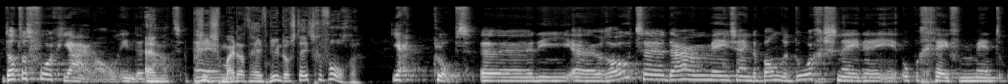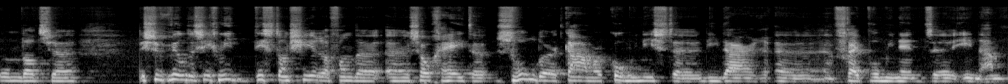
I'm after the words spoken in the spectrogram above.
Dat was vorig jaar al, inderdaad. En, precies, en, maar dat heeft nu nog steeds gevolgen. Ja, klopt. Uh, die Rood, daarmee zijn de banden doorgesneden op een gegeven moment. Omdat ze... Ze wilden zich niet distancieren van de zogeheten zolderkamercommunisten die daar vrij prominent in aan,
